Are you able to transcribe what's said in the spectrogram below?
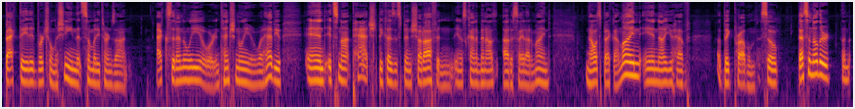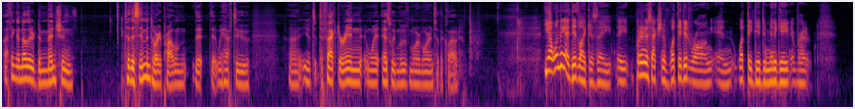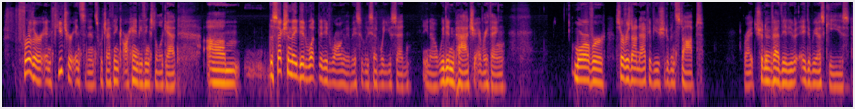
backdated virtual machine that somebody turns on accidentally or intentionally or what have you and it's not patched because it's been shut off and you know, it's kind of been out, out of sight out of mind now it's back online and now you have a big problem so that's another an, i think another dimension to this inventory problem that, that we have to uh, you know to, to factor in as we move more and more into the cloud yeah, one thing I did like is they they put in a section of what they did wrong and what they did to mitigate and further and future incidents, which I think are handy things to look at. Um, the section they did what they did wrong, they basically said what you said. You know, we didn't patch everything. Moreover, servers not active use should have been stopped. Right? Shouldn't have had the AWS keys,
